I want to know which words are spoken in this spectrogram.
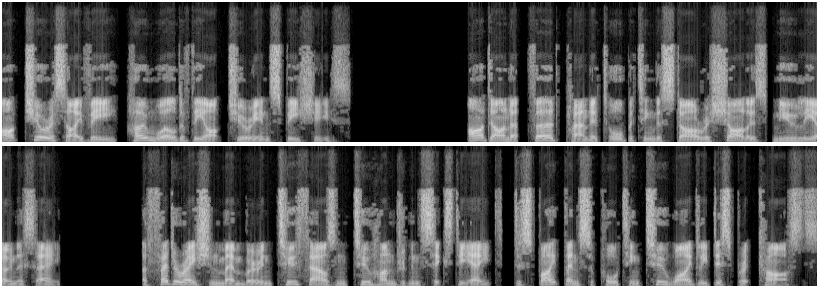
Arcturus IV, homeworld of the Arcturian species. Ardana, third planet orbiting the star Rishalas Mu Leonis A. A Federation member in 2268, despite then supporting two widely disparate castes,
